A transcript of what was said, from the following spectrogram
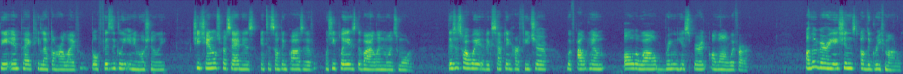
the impact he left on her life, both physically and emotionally. She channels her sadness into something positive when she plays the violin once more. This is her way of accepting her future without him, all the while bringing his spirit along with her. Other variations of the grief model.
